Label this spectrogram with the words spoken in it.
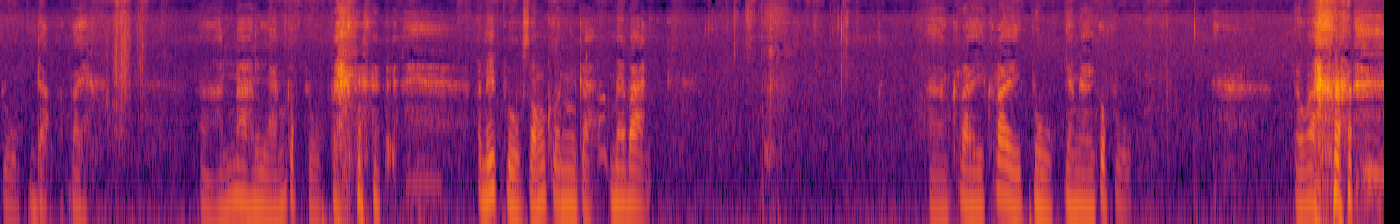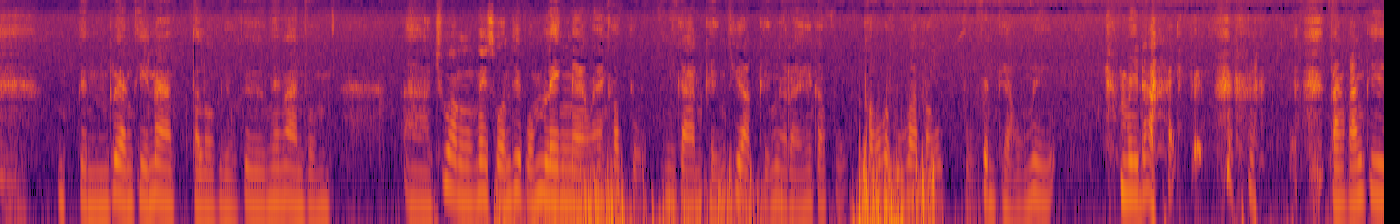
ปลูกดักไปหันหน้าหันหลังก็ปลูกไป อันนี้ปลูกสองคนกับแม่บ้าน ใครใครปลูกยังไงก็ปลูก แต่ว่าเป็นเรื่องที่น่าตลกอยู่คือแม่บ้านผมช่วงในสวนที่ผมเล็งแนวให้เขาปลูกมีการขึงเชือกขึงอะไรให้เขาปลูกเขาก็บอกว่าเขาปลูกเป็นแถวไม่ไม่ได้ ทั้งทั้งที่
